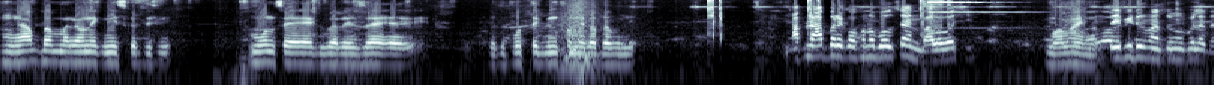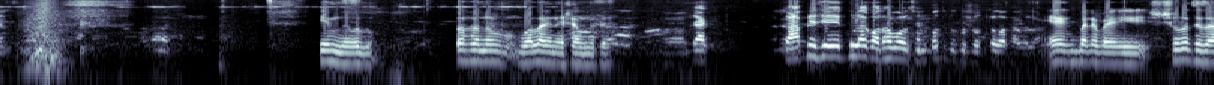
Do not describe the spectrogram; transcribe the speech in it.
হুম, আব্বা আম্মাকে অনেক মিস করতেছি। মন চায় একবারে যায় প্রত্যেকদিন ফোনে কথা বলি। আপনার আব্বারে কখনো বলছেন ভালোবাসি? বলা হয়নি। এই ভিডিওর মাধ্যমে বলে দেন। কেমনে বলব কখনো বলা হয় না সামনে থেকে। যাক। তো আপনি যে এগুলা কথা বলছেন কতটুকু সত্য কথা কথাগুলো? একবারে ভাই শুরুতে যা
